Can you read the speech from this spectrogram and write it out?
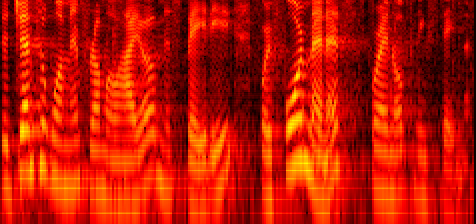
the gentlewoman from Ohio, Ms. Beatty, for four minutes for an opening statement.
